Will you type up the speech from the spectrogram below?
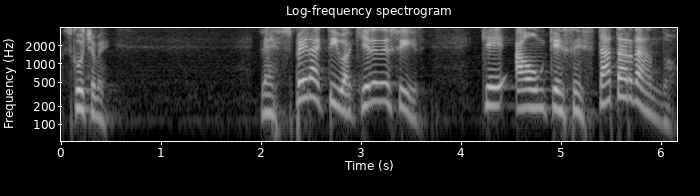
Escúcheme. La espera activa quiere decir que aunque se está tardando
